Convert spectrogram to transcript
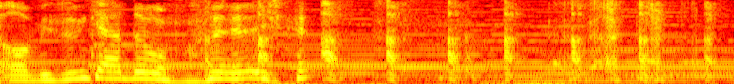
آویزون کرده به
